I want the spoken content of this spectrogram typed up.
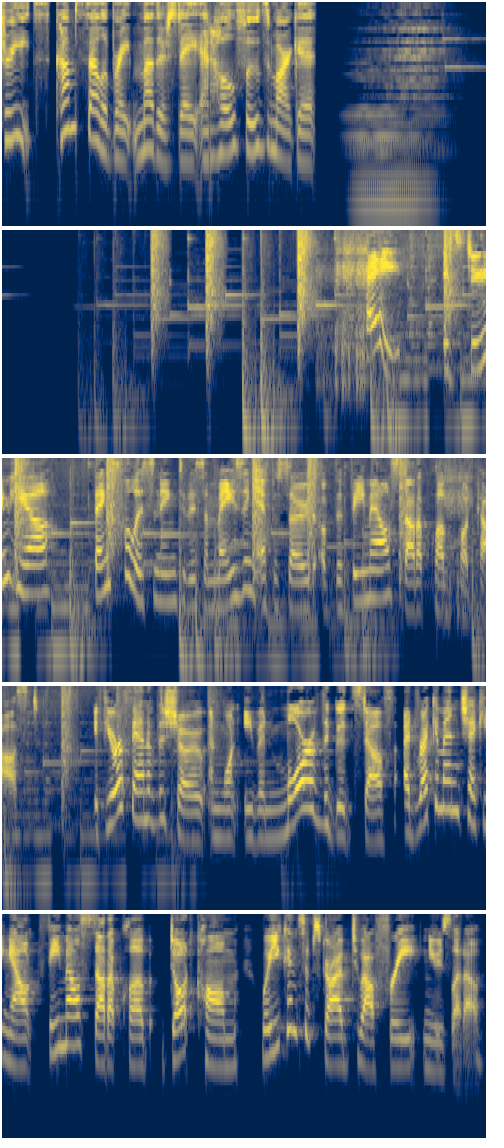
treats. Come celebrate Mother's Day at Whole Foods Market. Hey, it's Doone here. Thanks for listening to this amazing episode of the Female Startup Club podcast. If you're a fan of the show and want even more of the good stuff, I'd recommend checking out femalestartupclub.com where you can subscribe to our free newsletter.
